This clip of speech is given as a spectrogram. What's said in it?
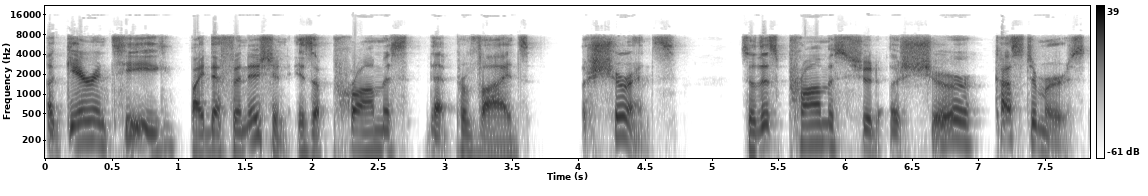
A guarantee, by definition, is a promise that provides assurance. So this promise should assure customers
